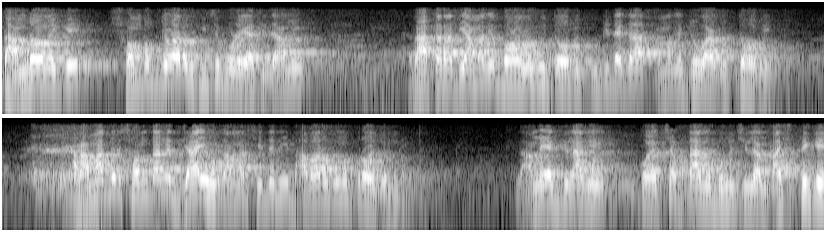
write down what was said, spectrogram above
তা আমরা অনেকে সম্পদ জোড়ানোর পিছিয়ে পড়ে আছি যে আমি রাতারাতি আমাকে বড় লোক হইতে হবে, কোটি টাকা আমাকে জোগাড় করতে হবে। আমাদের সন্তানের যাই হোক, আমার সেটা নিয়ে ভাবারও কোনো প্রয়োজন নেই। আমি একদিন আগে, কয়েক সপ্তাহ আগে বলেছিলাম, আজ থেকে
